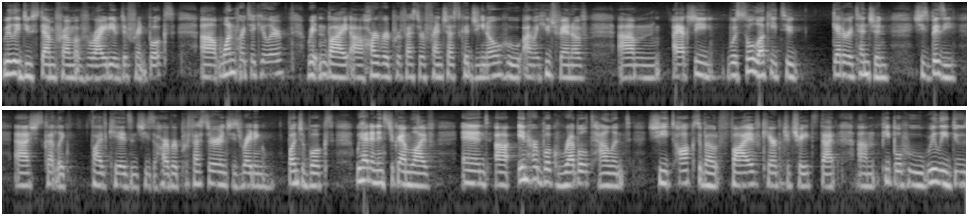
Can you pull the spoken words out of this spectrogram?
really do stem from a variety of different books. Uh, one particular, written by uh, Harvard professor Francesca Gino, who I'm a huge fan of. Um, I actually was so lucky to get her attention. She's busy. Uh, she's got like five kids and she's a Harvard professor and she's writing a bunch of books. We had an Instagram live and uh, in her book Rebel Talent, she talks about five character traits that um, people who really do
